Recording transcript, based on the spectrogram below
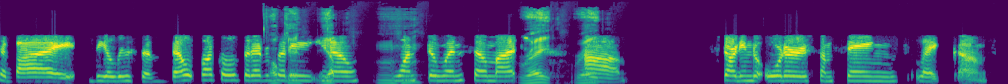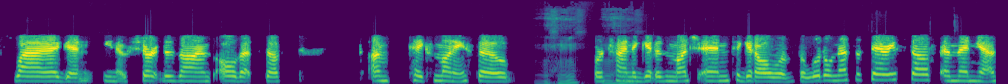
to buy the elusive belt buckles that everybody, okay. you yep. know, mm-hmm. wants to win so much. Right, right. Um, starting to order some things like um, swag and you know shirt designs, all that stuff um, takes money. So Mm-hmm. We're mm-hmm. trying to get as much in to get all of the little necessary stuff, and then yes,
